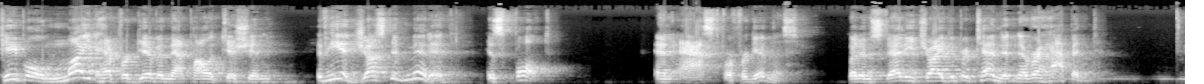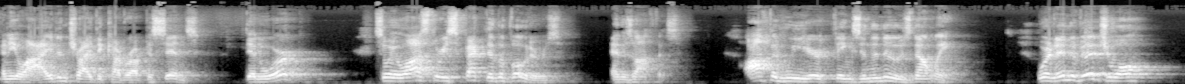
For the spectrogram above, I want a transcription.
People might have forgiven that politician if he had just admitted his fault and asked for forgiveness. But instead, he tried to pretend it never happened. And he lied and tried to cover up his sins. Didn't work. So he lost the respect of the voters and his office. Often we hear things in the news, don't we? Where an individual,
